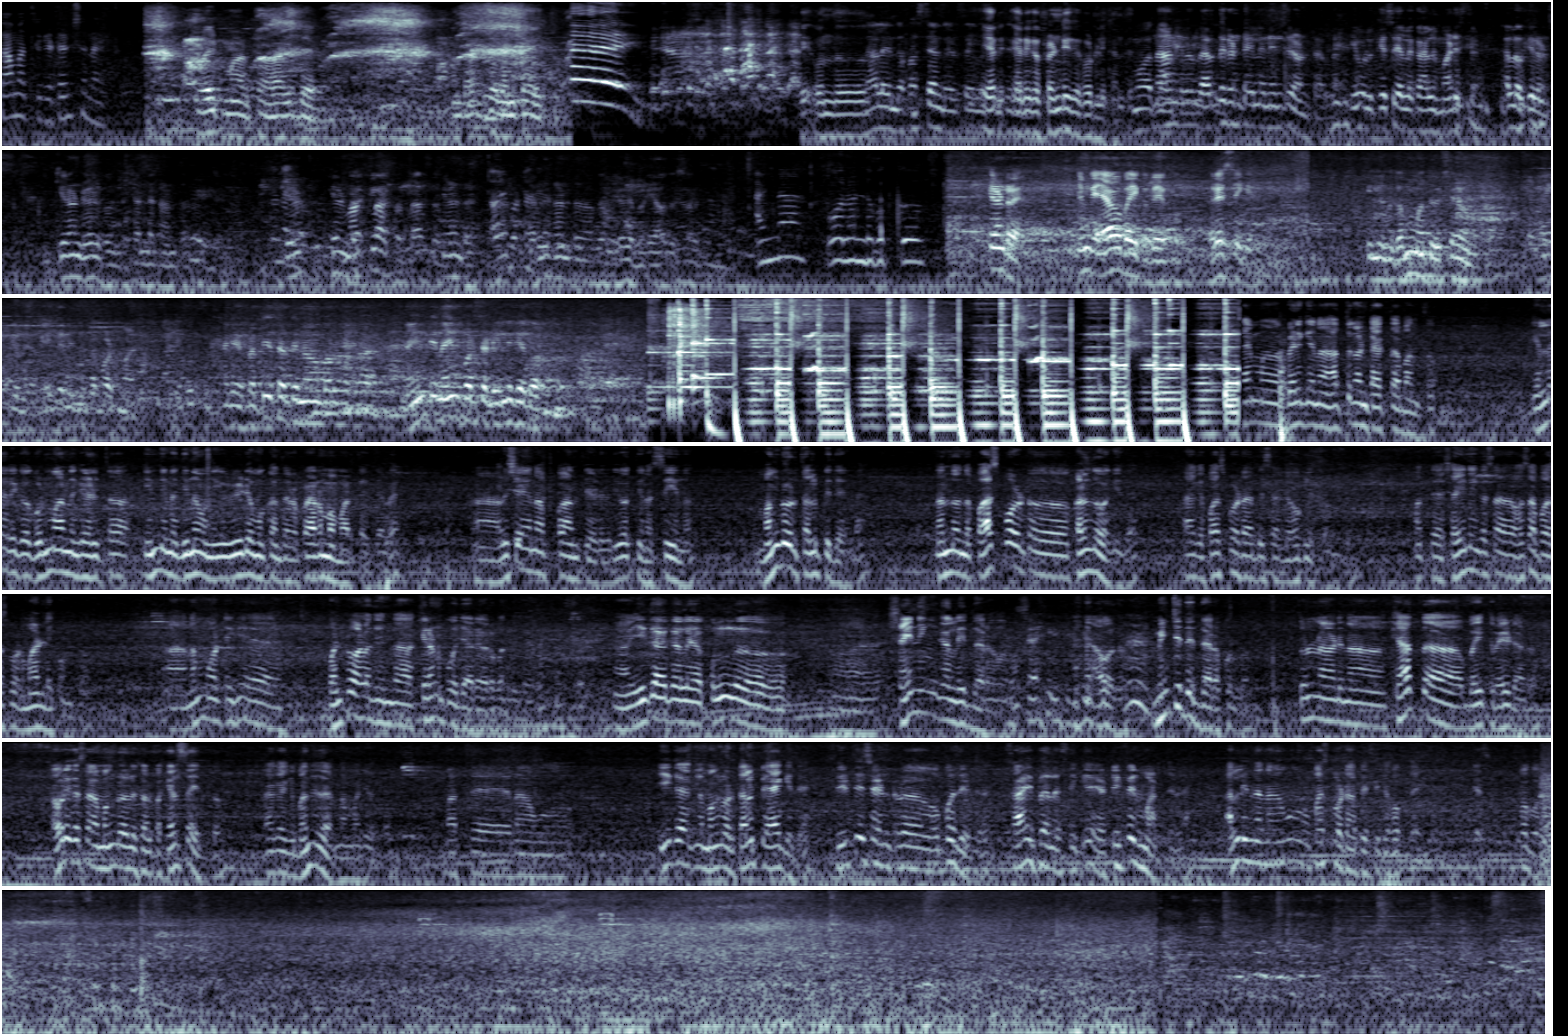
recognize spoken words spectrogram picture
ಕಾಮತ್ರಿಗೆ tension ಆಯ್ತು. Weight ಮಾಡ್ತಾ ಇದ್ದೇವೆ ಒಂದು ಅರ್ಧ ಗಂಟೆ ಆಯಿತು. ಒಂದು ಯಾರ- ಯಾರಿಗ ಫ್ರೆಂಡಿಗೆ ಕೊಡ್ಲಿಕ್ಕಂತ. ಮೂವತ್ತು ನಾನು ಇನ್ನೊಂದು ಅರ್ಧ ಗಂಟೆಯಲ್ಲಿ ನಿಂತರೆ ಉಂಟಲ್ಲ. ಇವಳು ಕಿಸೆ ಎಲ್ಲ ಖಾಲಿ ಮಾಡಿಸ್ತೇನೆ ಅಲ್ಲೋ ಕಿರಣ್. ಕಿರಣ್ ಹೇಳಿ ಬಂದು ಚಂದ ಕಾಣ್ತದೆ ಕಿರಣ್- ಚಂದ ಕಾಣ್ತದೆ ಅಂತ ಹೇಳಿಬಿಡಿ ಯಾವುದು ಸರ್. ಅಣ್ಣ ಓಲೊಂದು ಬುಕ್ಕು. ಕಿರಣ್ರೆ ನಿಮಗೆ ಯಾವ ಬೈಕ್ ಬೇಕು? ರೇಸಿಗೆ. ಇಲ್ಲೊಂದು ಗಮ್ಮತ್ತು ವಿಷಯ ಉಂಟು. ಸಪೋರ್ಟ್ ಮಾಡಿ. ಹಾಗೆ ಪ್ರತಿ ಸರ್ತಿ ನಾವು ಬರುವಾಗ ನೈಂಟಿ ನೈನ್ ಪರ್ಸೆಂಟ್ ಇಲ್ಲಿಗೆ ಬರೋದು. ಟೈಮ್ ಬೆಳಗಿನ ಹತ್ತು ಗಂಟೆ ಆಗ್ತಾ ಬಂತು. ಎಲ್ಲರಿಗೂ ಗುಡ್ ಮಾರ್ನಿಂಗ್ ಹೇಳ್ತಾ ಇಂದಿನ ದಿನವನ್ನು ಈ ವಿಡಿಯೋ ಮುಖಾಂತರ ಪ್ರಾರಂಭ ಮಾಡ್ತಾ ಇದ್ದೇವೆ. ವಿಷಯ ಏನಪ್ಪ ಅಂತ ಹೇಳಿದ್ರೆ ಇವತ್ತಿನ ಸೀನ್ ಮಂಗಳೂರು ತಲುಪಿದ್ದೇವೆ. ನಂದೊಂದು ಪಾಸ್ಪೋರ್ಟ್ ಕಳೆದು ಹೋಗಿದೆ. ಹಾಗೆ ಪಾಸ್ಪೋರ್ಟ್ ಆಫೀಸಲ್ಲಿ ಹೋಗ್ಲಿಕ್ಕೆ ಉಂಟು. ಮತ್ತು ಶೈನಿಗೆ ಸಹ ಹೊಸ ಪಾಸ್ಪೋರ್ಟ್ ಮಾಡಲಿಕ್ಕೆ ಉಂಟು. ಆ, ನಮ್ಮ ಒಟ್ಟಿಗೆ ಬಂಟ್ವಾಳದಿಂದ ಕಿರಣ್ ಪೂಜಾರಿ ಅವರು ಬಂದಿದ್ದಾರೆ. ಈಗಾಗಲೇ ಫುಲ್ ಶೈನಿಂಗಲ್ಲಿ ಇದ್ದಾರೆ ಅವರು. ಹೌದು. ಮಿಂಚಿದ್ದಾರೆ ಫುಲ್ಲು ತುಳುನಾಡಿನ ಖ್ಯಾತ ಬೈಕ್ ರೈಡರ್ ಅವರಿಗೆ ಸಹ ಮಂಗಳೂರಲ್ಲಿ ಸ್ವಲ್ಪ ಕೆಲಸ ಇತ್ತು. ಹಾಗಾಗಿ ಬಂದಿದ್ದಾರೆ ನಮ್ಮ ಜೊತೆ. ಮತ್ತು ನಾವು ಈಗಾಗಲೇ ಮಂಗಳೂರು ತಲುಪಿ ಆಗಿದೆ. ಸಿಟಿ ಸೆಂಟ್ರ್ ಒಪೋಸಿಟ್ ಸಾಯಿ ಪ್ಯಾಲೇಸಿಗೆ ಟಿಫಿನ್ ಮಾಡ್ತೇವೆ. ಅಲ್ಲಿಂದ ನಾವು ಪಾಸ್ಪೋರ್ಟ್ ಆಫೀಸಿಗೆ ಹೋಗ್ತಾ ಇದ್ದೇವೆ. ಎಸ್ ಹೋಗ್ಬೋದು.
